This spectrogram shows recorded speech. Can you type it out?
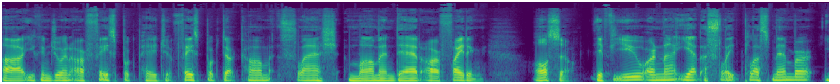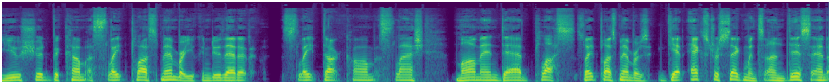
Uh, you can join our Facebook page at facebook.com slash mom and dad are fighting. Also, if you are not yet a Slate Plus member, you should become a Slate Plus member. You can do that at slate.com slash mom and dad plus. Slate Plus members get extra segments on this and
